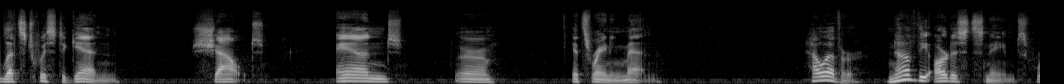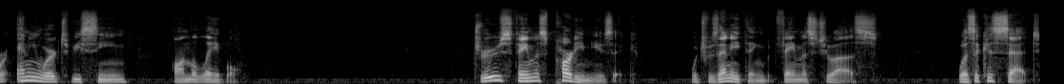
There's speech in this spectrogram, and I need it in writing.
Let's Twist Again, Shout, and uh, It's Raining Men. However, none of the artists' names were anywhere to be seen on the label. Drew's famous party music, which was anything but famous to us, was a cassette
